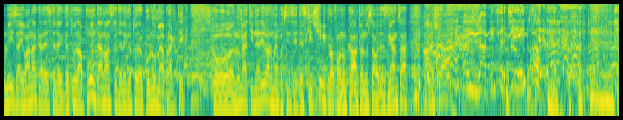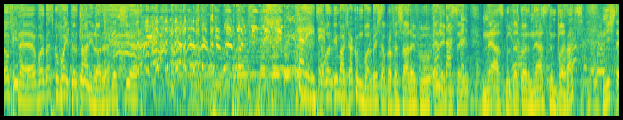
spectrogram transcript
Luiza Ioana Care este legătura, puntea noastră de legătură cu lumea Practic, cu lumea tinerilor. Mai puțin să-i deschid și microfonul Că altfel nu s-aude zganța. Așa. Japi să ce ești. În fine, vorbesc cu voi târtanilor. Deci uh, Care e Să ideea? vorbim așa cum vorbește o profesoară cu elevii dascăl. săi neascultători, neastâmpărați, niște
